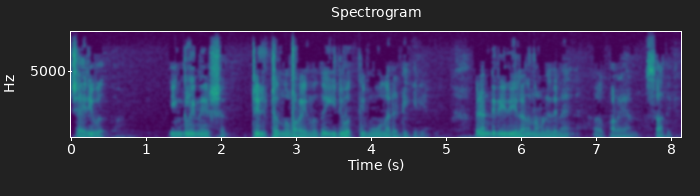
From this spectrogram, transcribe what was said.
ചരിവ് ഇൻക്ലിനേഷൻ ടിൽറ്റ് എന്ന് പറയുന്നത് ഇരുപത്തി മൂന്നര ഡിഗ്രിയാണ് രണ്ട് രീതിയിലാണ് നമ്മളിതിനെ പറയാൻ സാധിക്കുന്നത്.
